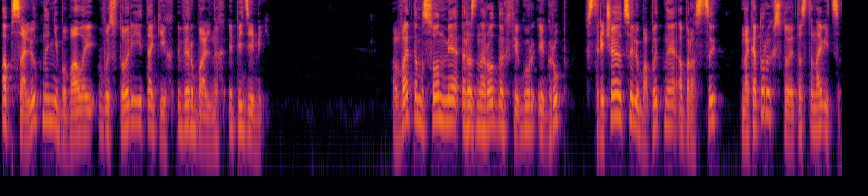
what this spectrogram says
абсолютно небывалой в истории таких вербальных эпидемий. В этом сонме разнородных фигур и групп встречаются любопытные образцы, на которых стоит остановиться.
